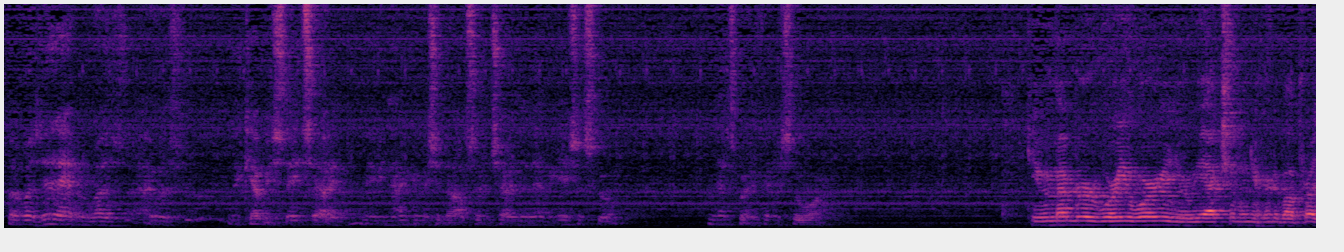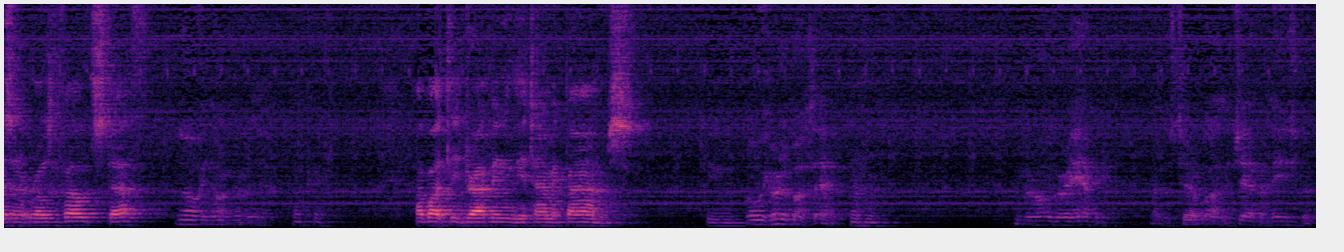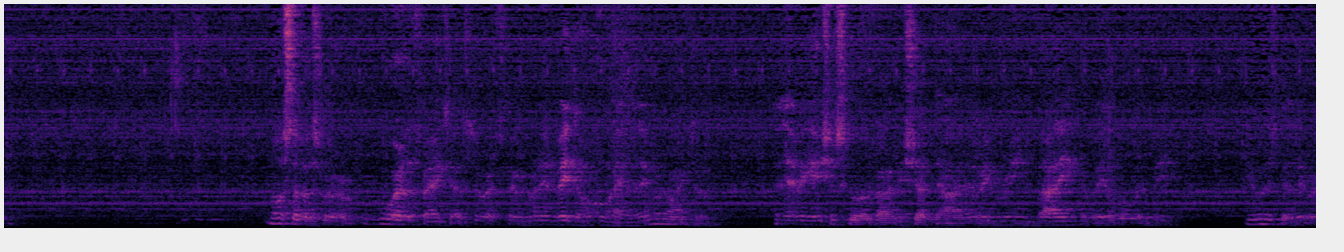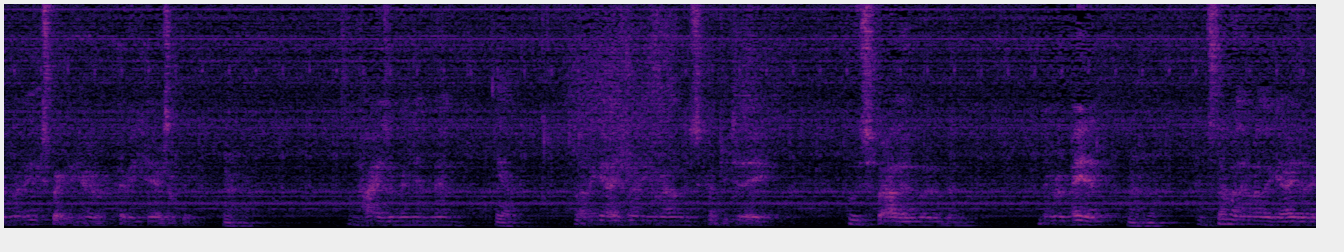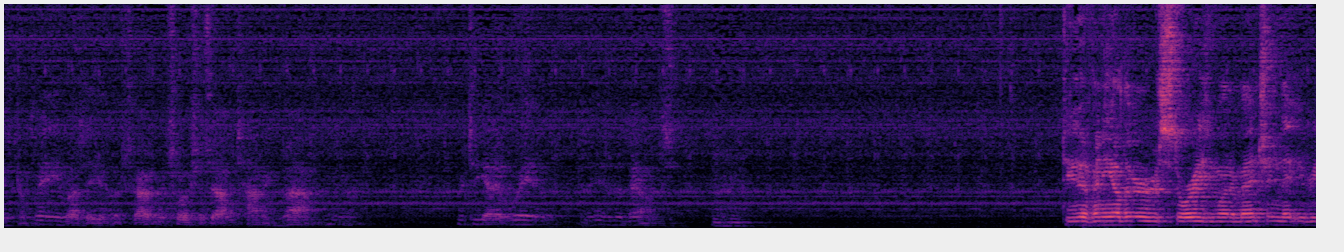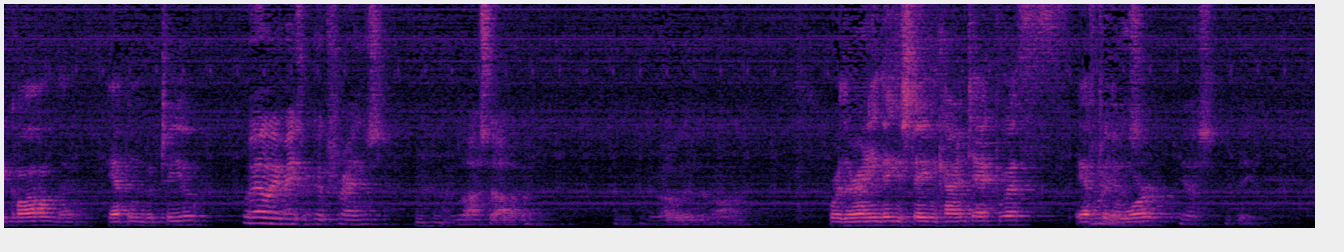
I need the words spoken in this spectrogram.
but what did happen was, I was, they kept me stateside, maybe non-commissioned officer in charge of the navigation school. And that's where I finished the war. Do you remember where you were and your reaction when you heard about President Roosevelt's death? No, I don't remember that. Okay. How about the dropping of the atomic bombs? Do you... Oh, we heard about that. Mhm. We were all very happy. That was terrible on the Japanese, but most of us were aware of the fact that they were they were going to invade the homeland, and they were going to. The navigation school was going to be shut down, and every marine body available would be used, but they were really expecting heavy heavy casualty. Mhm. and hires a million men. Yeah. A lot of guys running around this country today whose father would have been, never made it. Mhm. And some of them are the guys that are complaining about the atro- atrocious atomic bomb, you know. But you gotta weigh it in the balance. Mhm. Do you have any other stories you want to mention that you recall that happened to you? Well, we made some good friends. Mhm. I've lost all of them. I've outlived them all. Were there any that you stayed in contact with after Oh, the war? Yes, indeed.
